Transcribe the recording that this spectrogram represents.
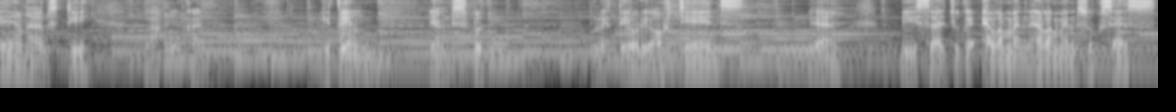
yang harus dilakukan. Itu yang yang disebut oleh teori of change ya bisa juga elemen-elemen sukses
